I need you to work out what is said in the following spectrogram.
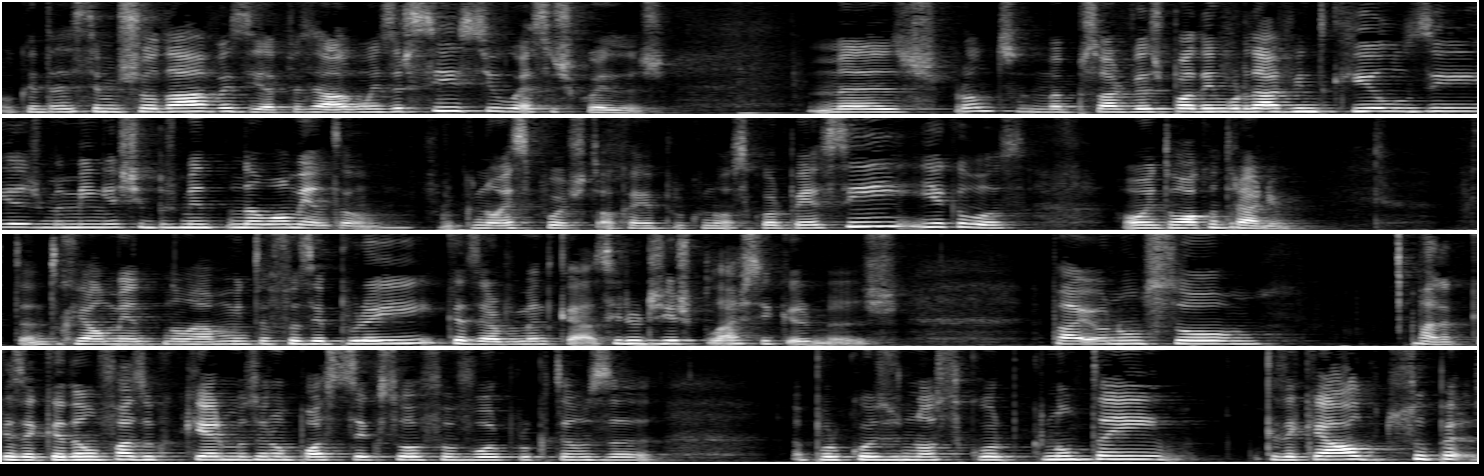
O que interessa é sermos saudáveis e a fazer algum exercício, essas coisas. Mas pronto, uma pessoa às vezes pode engordar 20 quilos e as maminhas simplesmente não aumentam, porque não é suposto, ok? Porque o nosso corpo é assim e acabou-se. Ou então ao contrário. Portanto, realmente não há muito a fazer por aí. Quer dizer, obviamente que há cirurgias plásticas, mas pá, eu não sou. Pá, quer dizer, cada um faz o que quer, mas eu não posso dizer que sou a favor porque estamos a, a pôr coisas no nosso corpo que não têm quer dizer, que é algo super,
